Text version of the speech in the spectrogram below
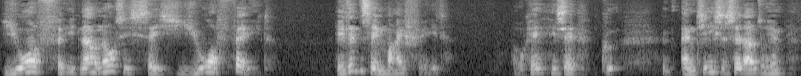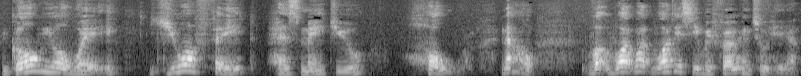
Your faith. Now notice he says your faith. He didn't say my faith. Okay? He said, and Jesus said unto him, Go your way. Your faith has made you whole. Now, what, what, what, is he referring to here?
